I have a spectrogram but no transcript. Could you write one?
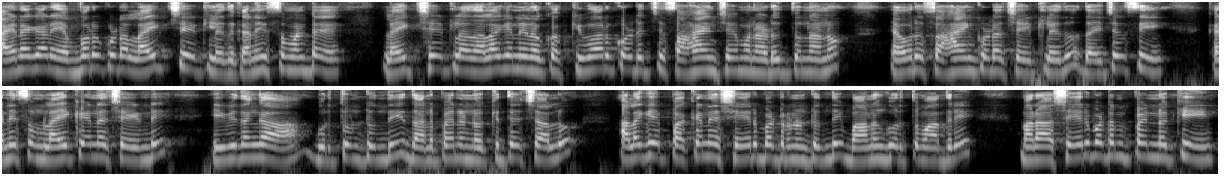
అయినా కానీ ఎవ్వరు కూడా లైక్ చేయట్లేదు. కనీసం అంటే లైక్ చేయట్లేదు. అలాగే నేను ఒక క్యూఆర్ కోడ్ ఇచ్చి సహాయం చేయమని అడుగుతున్నాను. ఎవరు సహాయం కూడా చేయట్లేదు. దయచేసి కనీసం లైక్ అయినా చేయండి. ఈ విధంగా గుర్తుంటుంది. దానిపైన నొక్కితే చాలు. అలాగే పక్కనే షేర్ బటన్ ఉంటుంది. బాణం గుర్తు మాదిరి. మరి ఆ షేర్ బటన్ పైన నొక్కి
